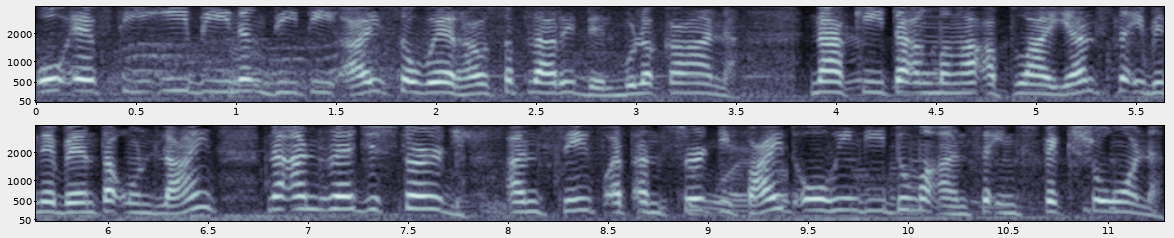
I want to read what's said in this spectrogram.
o FTEB ng DTI sa warehouse sa Plaridel, Bulacan. Nakita ang mga appliance na ibinebenta online na unregistered, unsafe at uncertified o hindi dumaan sa inspeksyon.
